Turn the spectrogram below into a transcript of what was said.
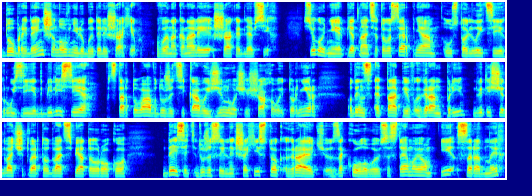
Добрий день, шановні любителі шахів. Ви на каналі Шахи для всіх. Сьогодні, 15 серпня, у столиці Грузії Тбілісі стартував дуже цікавий жіночий шаховий турнір, один з етапів Гран-прі 2024-2025 року. 10 дуже сильних шахісток грають за коловою системою, і серед них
